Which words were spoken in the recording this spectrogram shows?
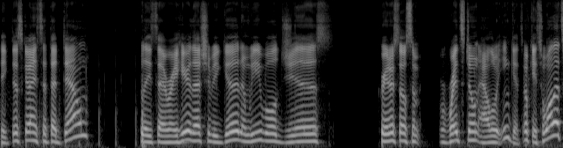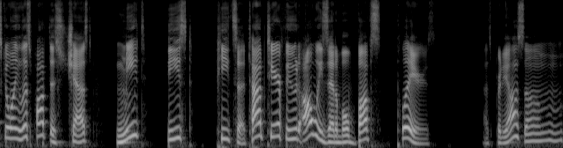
take this guy and set that down. Place that right here. That should be good. And we will just create ourselves some redstone alloy ingots. Okay, so while that's going, let's pop this chest. Meat Feast Pizza. Top tier food, always edible, buffs players. That's pretty awesome.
